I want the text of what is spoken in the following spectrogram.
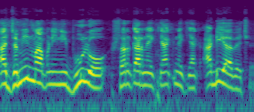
આ જમીન માપણીની ભૂલો સરકારને ક્યાંક ને ક્યાંક આડી આવે છે.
